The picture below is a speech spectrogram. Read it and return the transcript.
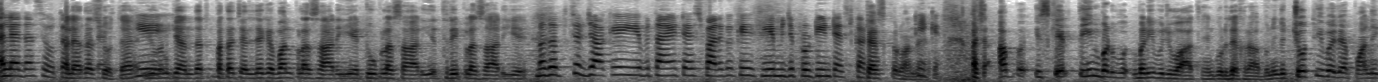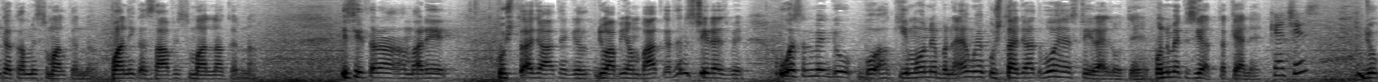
अलहदा से होता है अलहदा से होता है। यूरिन के अंदर पता चल जाए कि वन प्लस आ रही है टू प्लस आ रही है थ्री प्लस आ रही है। मतलब सिर्फ़ जाके ये बताएँ टेस्ट वाले को कि ये मुझे प्रोटीन टेस्ट करना टेस्ट करवाना ठीक है। है अच्छा अब इसके तीन बड़ी वजूहत हैं गुर्दे खराब होने की। चौथी वजह पानी का कम इस्तेमाल करना पानी का साफ़ इस्तेमाल ना करना। इसी तरह हमारे कुश्ता जात हैं कि जो अभी हम बात करते हैं ना स्टीराइज पे वो असल में जो हकीमों ने बनाए हुए हैं कुश्ता जात वो हैं स्टीराइज होते हैं। उनमें किसी हद तक कह लें। क्या चीज़? जो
